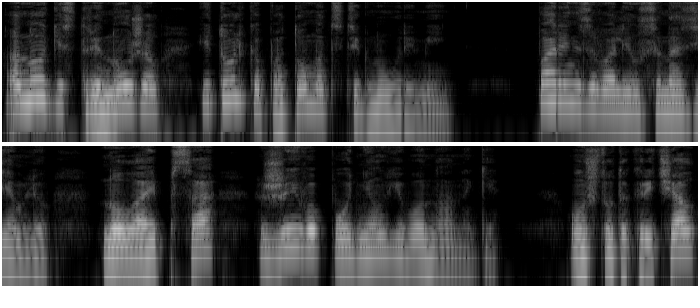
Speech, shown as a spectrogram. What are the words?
а ноги стреножил и только потом отстегнул ремень. Парень завалился на землю, но лай пса живо поднял его на ноги. Он что-то кричал,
